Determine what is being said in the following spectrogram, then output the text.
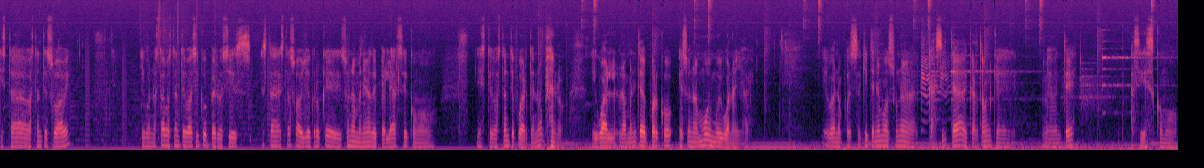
Y está bastante suave. Y bueno, está bastante básico, pero sí es está, está suave. Yo creo que es una manera de pelearse como este bastante fuerte, ¿no? Pero igual la manita de puerco es una muy muy buena llave. Y bueno, pues aquí tenemos una casita de cartón que me aventé. Así es como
